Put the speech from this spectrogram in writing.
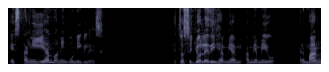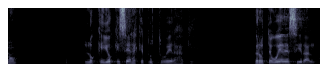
están yendo a ninguna iglesia. Entonces yo le dije a mi, a mi amigo, hermano, lo que yo quisiera es que tú estuvieras aquí. Pero te voy a decir algo.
